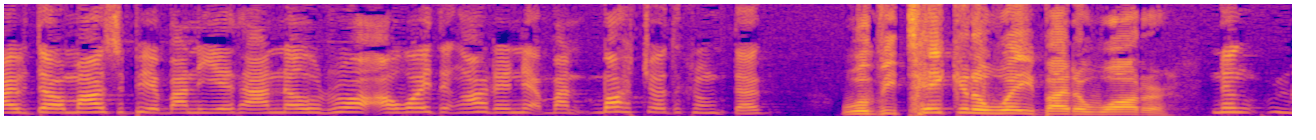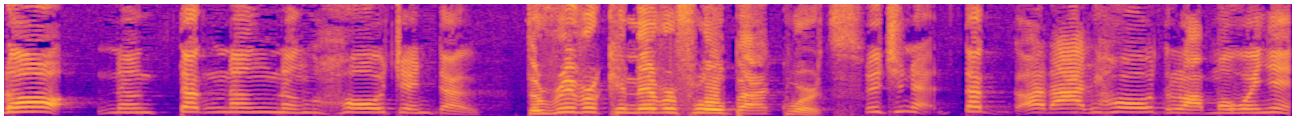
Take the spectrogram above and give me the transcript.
ហើយបន្ទាប់មកសុភាពបាននិយាយថានៅរាល់អ្វីទាំងអស់ដែលអ្នកបានបោះចូលទៅក្នុងទឹក will be taken away by the water. នឹងដកនឹងទឹកនឹងនឹងហូរចេញទៅ The river can never flow backwards. ដូច្នេះទឹកអត់អាចហូរត្រឡប់មកវិញទេ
